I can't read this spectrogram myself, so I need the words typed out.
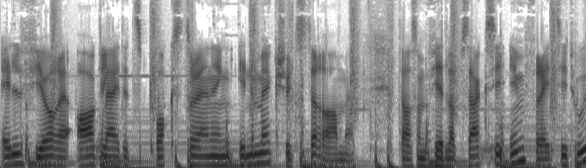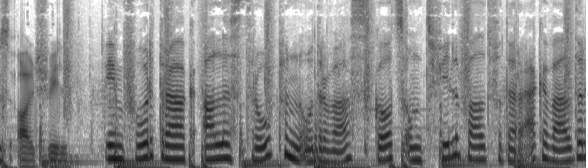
11 Jahren angeleitetes Boxtraining in einem geschützten Rahmen. Das am Viertel ab 6 Uhr im Freizeithaus Altschwil. Beim Vortrag Alles Tropen oder was geht es um die Vielfalt der Regenwälder,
